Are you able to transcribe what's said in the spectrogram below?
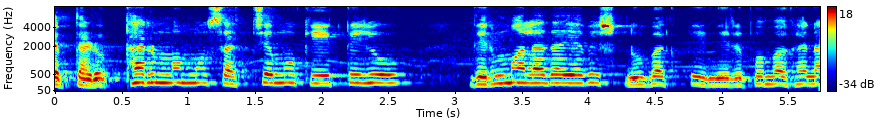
చెప్తాడు. ధర్మము సత్యము కీర్తియు నిర్మలదయ విష్ణు భక్తి నిరుపమఘన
